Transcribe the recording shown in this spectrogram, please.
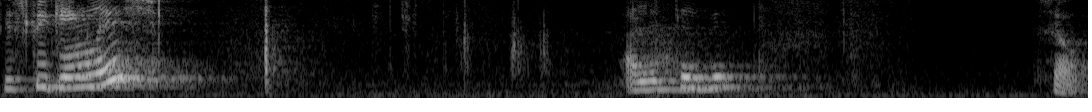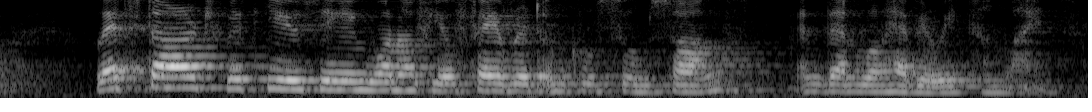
You speak English? A little bit. So, let's start with you singing one of your favorite Uncle Soom songs, and then we'll have you read some lines.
